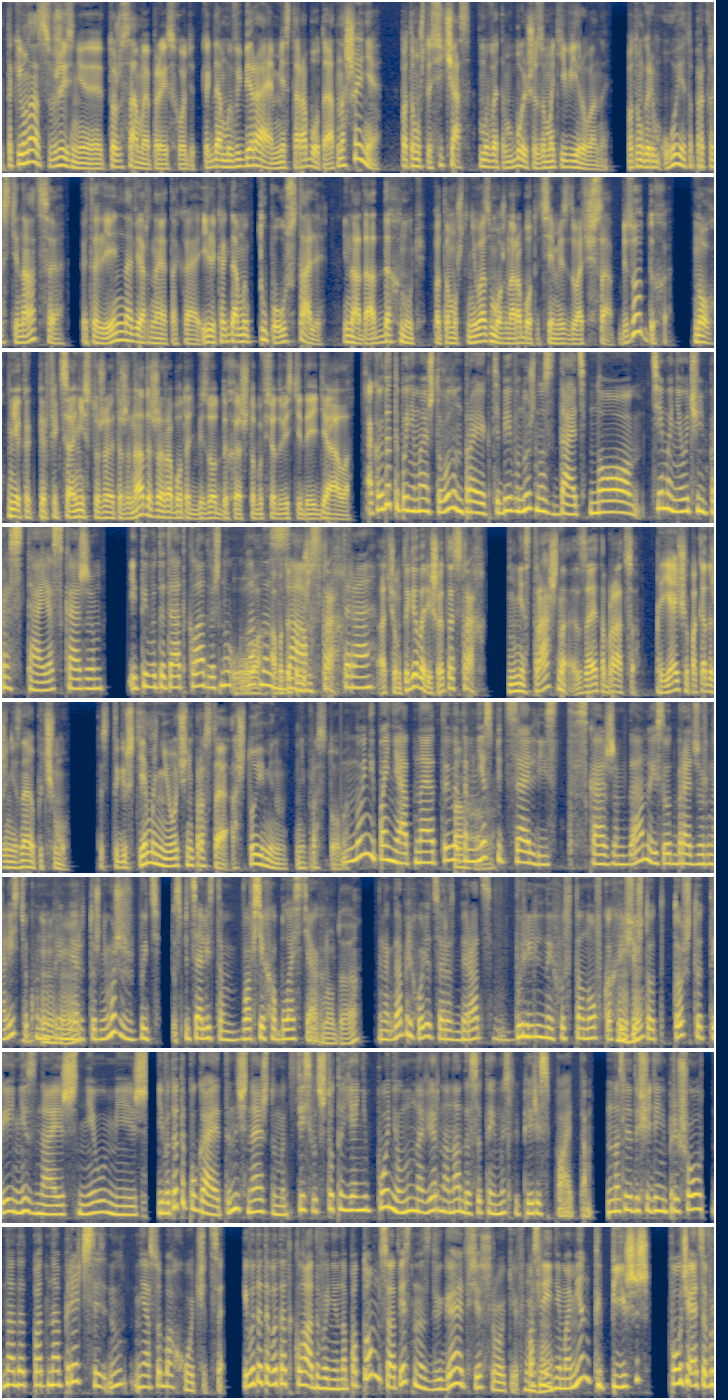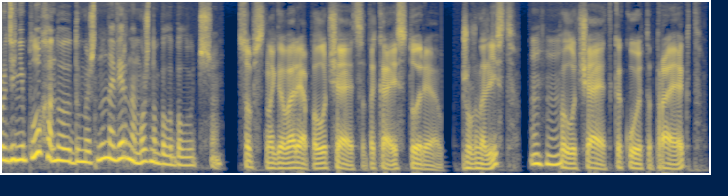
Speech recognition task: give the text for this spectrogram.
Так и у нас в жизни то же самое происходит. Когда мы выбираем место работы отношения, потому что сейчас мы в этом больше замотивированы, потом говорим, ой, это прокрастинация, это лень, наверное, такая. Или когда мы тупо устали, и надо отдохнуть, потому что невозможно работать 72 часа без отдыха. Но мне как перфекционисту же это же надо же работать без отдыха, чтобы все довести до идеала. А когда ты понимаешь, что вот он проект, тебе его нужно сдать, но тема не очень простая, скажем, и ты вот это откладываешь, ну О, ладно, а вот завтра. это уже страх. О чем ты говоришь? Это страх. Мне страшно за это браться. Я еще пока даже не знаю почему. То есть ты говоришь, тема не очень простая. А что именно непростого? Ну, непонятная. Ты в этом ага. не специалист, скажем, да? Но если вот брать журналистику, например, угу. ты же не можешь быть специалистом во всех областях. Ну да. Иногда приходится разбираться в бурильных установках угу. и еще что-то. То, что ты не знаешь, не умеешь. И вот это пугает. Ты начинаешь думать, здесь вот что-то я не понял, ну, наверное, надо с этой мыслью переспать там. На следующий день пришел, надо поднапрячься, ну, не особо хочется. И вот это вот откладывание на потом, соответственно, сдвигает все сроки. В угу. последний момент ты пишешь, получается вроде неплохо, но думаешь, ну, наверное, можно было бы лучше. Собственно говоря, получается такая история. Журналист угу. получает какой-то проект,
